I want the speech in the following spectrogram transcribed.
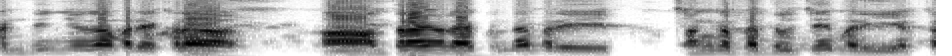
కంటిన్యూగా మరి ఎక్కడ అంతరాయం లేకుండా మరి సంఘ పెద్దలచే మరి ఈ యొక్క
